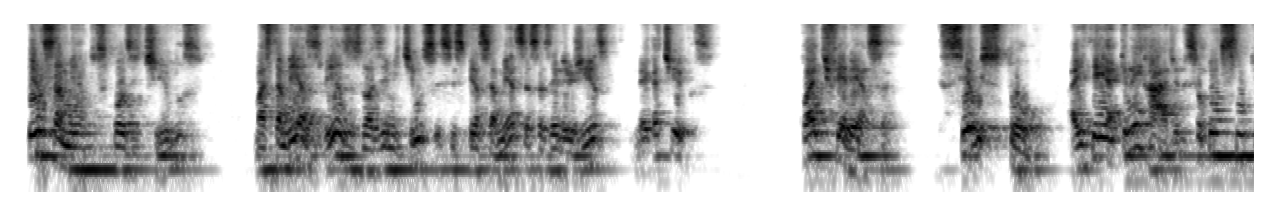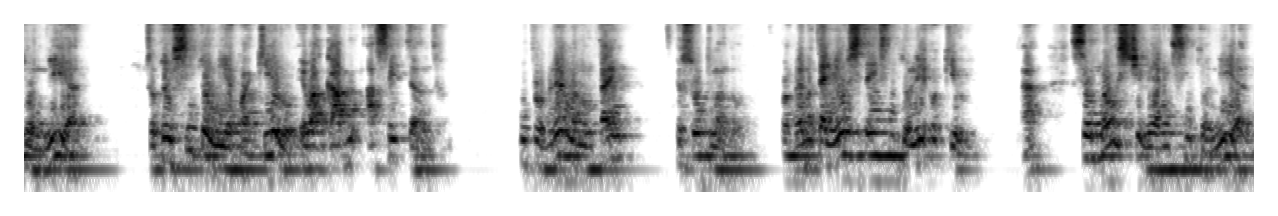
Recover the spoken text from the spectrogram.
pensamentos positivos, mas também, às vezes, nós emitimos esses pensamentos, essas energias negativas. Qual é a diferença? Se eu estou, aí tem aqui nem rádio, se eu estou em sintonia, se eu estou em sintonia com aquilo, eu acabo aceitando. O problema não está em pessoa que mandou. O problema está em eu estar em sintonia com aquilo. Tá? Se eu não estiver em sintonia,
